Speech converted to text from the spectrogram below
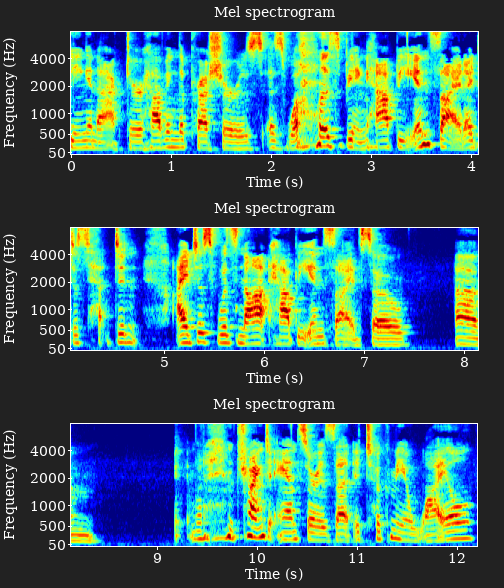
being an actor, having the pressures as well as being happy inside. I just ha- didn't, I just was not happy inside. So, um, what I'm trying to answer is that it took me a while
